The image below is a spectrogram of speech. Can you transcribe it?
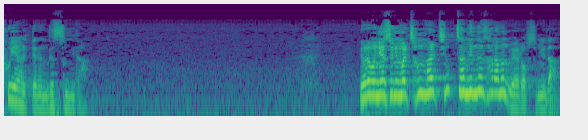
후회할 때는 늦습니다. 여러분 예수님을 정말 진짜 믿는 사람은 외롭습니다.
